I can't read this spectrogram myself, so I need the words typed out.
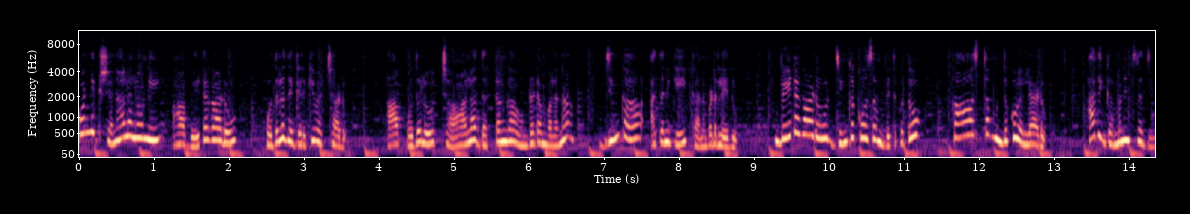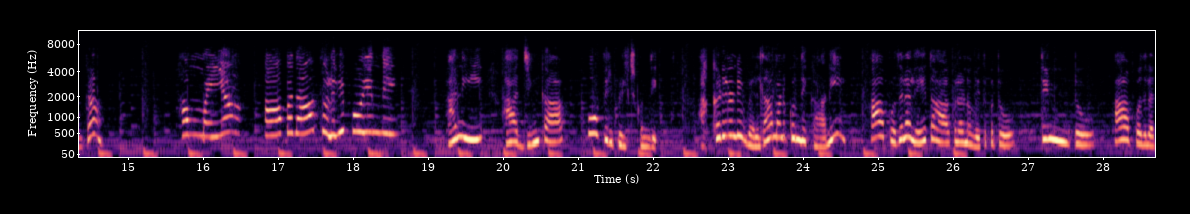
కొన్ని క్షణాలలోనే ఆ వేటగాడు పొదల దగ్గరికి వచ్చాడు. ఆ పొదలు చాలా దట్టంగా ఉండటం వలన జింక అతనికి కనబడలేదు. వేటగాడు జింక కోసం వెతుకుతూ కాస్త ముందుకు వెళ్ళాడు. అది గమనించిన జింక అమ్మయ్యా ఆపద తొలగిపోయింది. అని ఆ జింక ఊపిరి పీల్చుకుంది. అక్కడి నుండి వెళ్దామనుకుంది కానీ ఆ పొదల లేత ఆకులను వెతుకుతూ తింటూ ఆ పొదల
